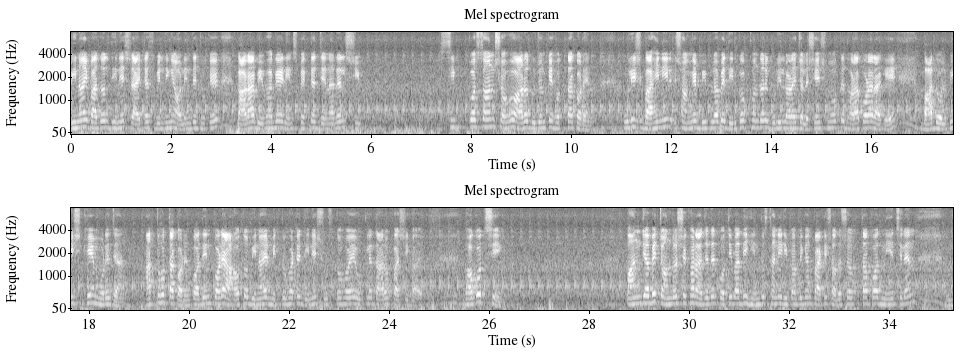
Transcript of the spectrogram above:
বিনয়, বাদল, দীনেশ রাইটার্স বিল্ডিংয়ে অলিন্দে ঢুকে কারা বিভাগের ইন্সপেক্টর জেনারেল শিব সিপ্পসন সহ আরও দুজনকে হত্যা করেন। পুলিশ বাহিনীর সঙ্গে বিপ্লবে দীর্ঘক্ষণ ধরে গুলির লড়াই চলে। শেষ মুহূর্তে ধরা পড়ার আগে বাদল বিষ খেয়ে মরে যান। আত্মহত্যা করেন। কদিন পরে আহত বিনয়ের মৃত্যু ঘটে। দিনে সুস্থ হয়ে উঠলে তারও ফাঁসি হয়। ভগৎ সিং। পাঞ্জাবে চন্দ্রশেখর আজাদের প্রতিবাদী হিন্দুস্তানি রিপাবলিকান পার্টি সদস্যতা পদ নিয়েছিলেন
